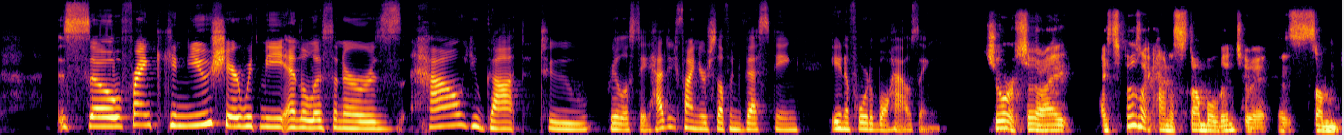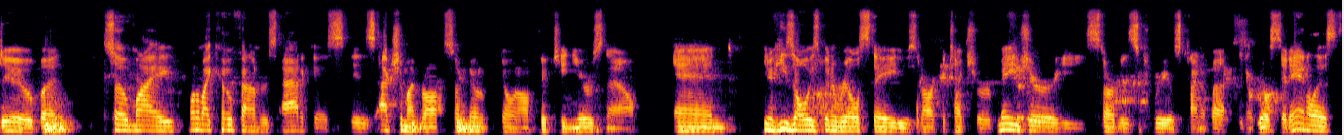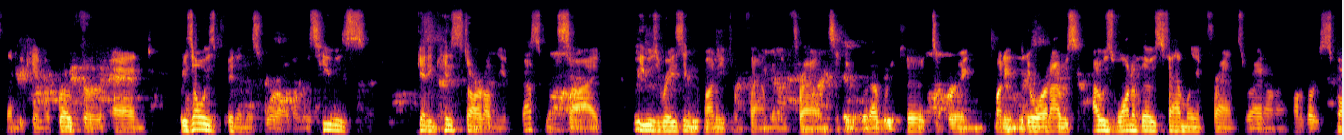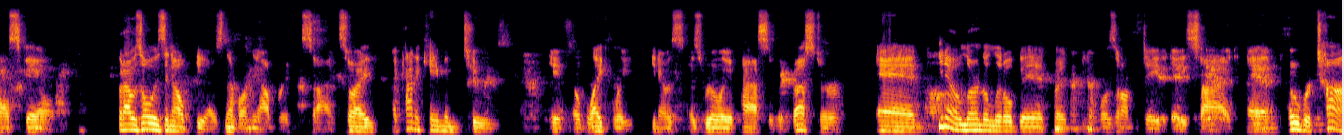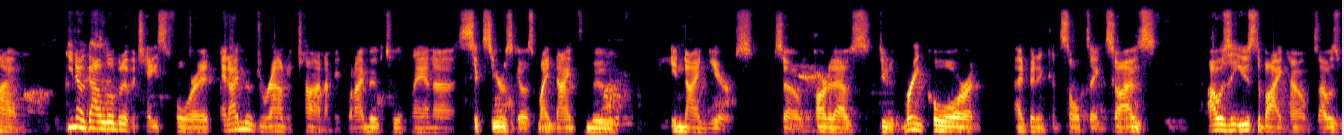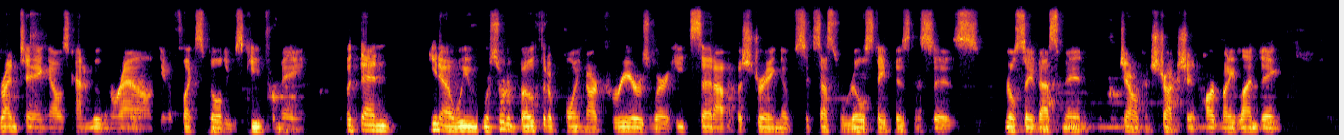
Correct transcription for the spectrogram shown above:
So, Frank, can you share with me and the listeners how you got to real estate? How did you find yourself investing in affordable housing? Sure. So I I suppose I kind of stumbled into it as some do, but so my one of my co-founders, Atticus, is actually my brother. So I've known him going on 15 years now, and you know he's always been in real estate. He was an architecture major. He started his career as kind of a you know real estate analyst, then became a broker, and he's always been in this world. And as he was getting his start on the investment side, he was raising money from family and friends and doing whatever he could to bring money in the door. And I was I was one of those family and friends, right, on a, on a very small scale but I was always an LP. I was never on the operating side. So I, I kind of came into it obliquely, you know, as, as really a passive investor and, you know, learned a little bit, but, you know, wasn't on the day to day side. And over time, you know, got a little bit of a taste for it. And I moved around a ton. I mean, when I moved to Atlanta six years ago, it's my ninth move in nine years. So part of that was due to the Marine Corps and I'd been in consulting. So I was, I wasn't used to buying homes. I was renting. I was kind of moving around. You know, flexibility was key for me. But then you know, we were sort of both at a point in our careers where he'd set up a string of successful real estate businesses, real estate investment, general construction, hard money lending,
